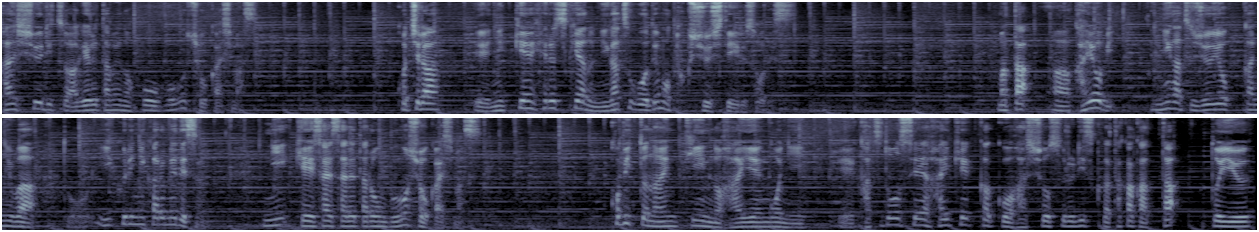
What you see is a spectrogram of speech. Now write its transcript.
回収率を上げるための方法を紹介しますこちら日経ヘルスケアの2月号でも特集しているそうです。また火曜日2月14日には e クリニカルメディスンに掲載された論文を紹介します。COVID-19 の肺炎後に活動性肺結核を発症するリスクが高かったという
